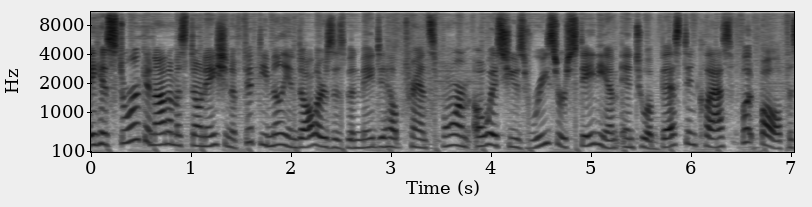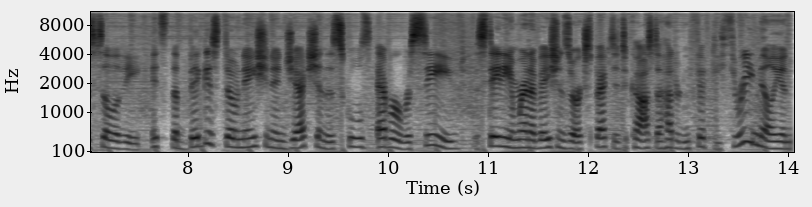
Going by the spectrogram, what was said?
A historic anonymous donation of $50 million has been made to help transform OSU's Reser Stadium into a best in class football facility. It's the biggest donation injection the school's ever received. The stadium renovations are expected to cost $153 million.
